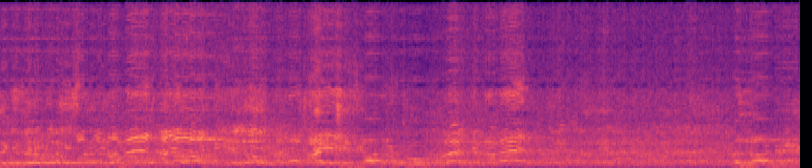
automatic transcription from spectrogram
میرے ایک چیز یاد رکھو۔ اللہ نے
